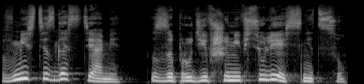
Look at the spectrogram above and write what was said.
вместе с гостями, запрудившими всю лестницу.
